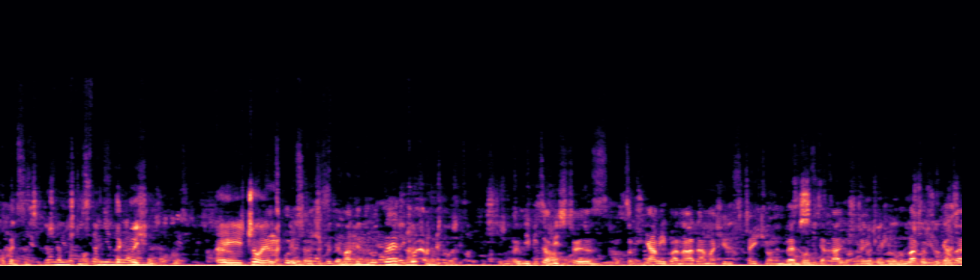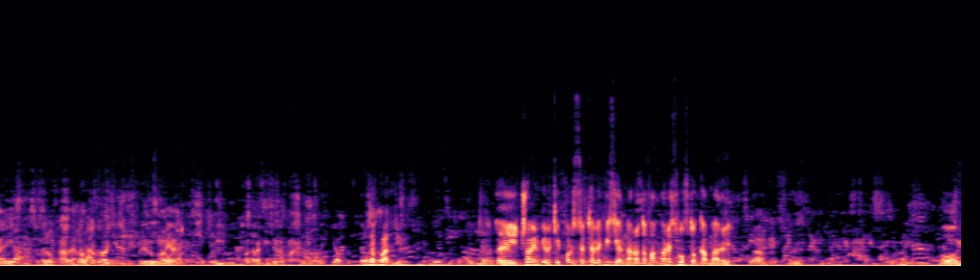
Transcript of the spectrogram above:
obecnie. Tak myślę. Czułem, Poruszaliśmy tematy trudne. Pewnie widzowie z, z, z opiniami pana Adama się z częścią będą zgadzali, z częścią się będą bardzo się zgadzali, ale o to chodzi, żebyśmy rozmawiali i potrafili rozmawiać. dokładnie. E, Czułem Wielkiej Polsce Telewizja Narodowa. Parę słów do kamery. Oj,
